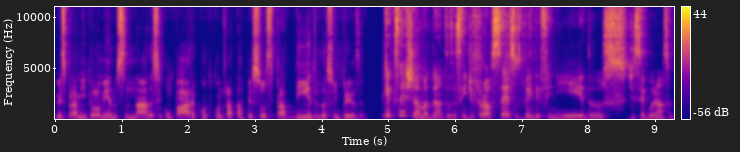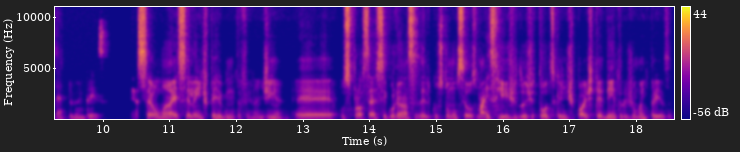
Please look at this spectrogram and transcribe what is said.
Mas para mim, pelo menos, nada se compara quanto contratar pessoas para dentro da sua empresa. O que, que você chama, Dantas, assim, de processos bem definidos, de segurança dentro de uma empresa? Essa é uma excelente pergunta, Fernandinha. É, os processos de segurança eles costumam ser os mais rígidos de todos que a gente pode ter dentro de uma empresa.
